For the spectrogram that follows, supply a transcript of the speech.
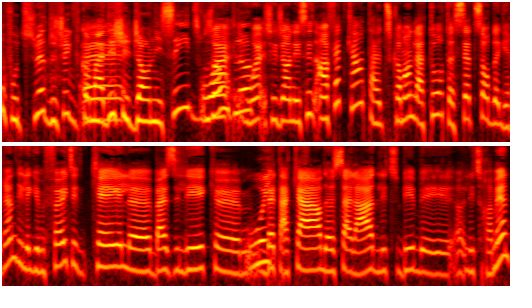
ou faut tout de suite, je sais que vous commandez chez Johnny Seeds, vous Ouais, autres, là? ouais, chez John Seeds. En fait, quand tu commandes la tour, tu as sept sortes de graines, des légumes feuilles, kale, basilic, Oui. bêta-carde, salade, laitue bibe et euh, laitue romaine.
